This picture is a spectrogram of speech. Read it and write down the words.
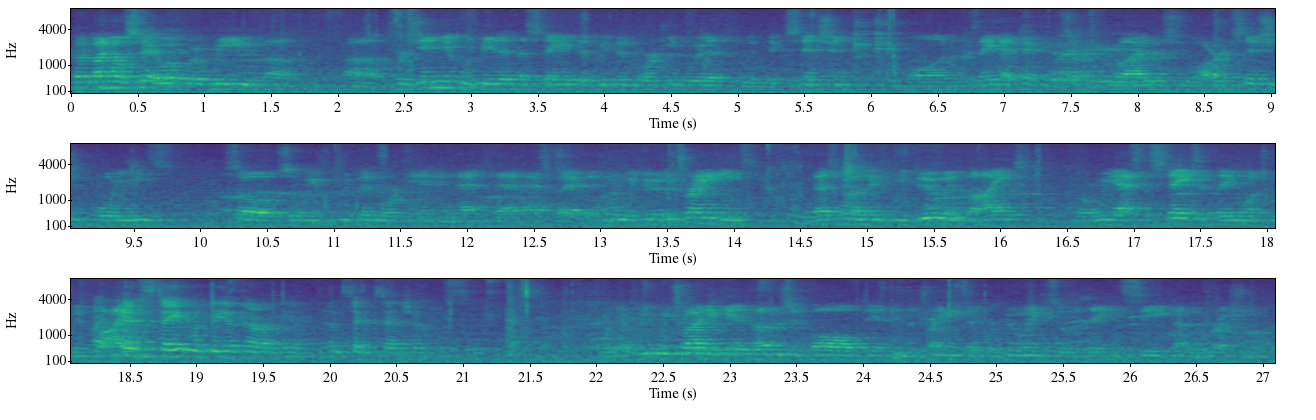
But I know state, what what we, uh, uh, Virginia would be a state that we've been working with, with extension on, because they have technical service providers who are extension employees. So, so we've, we've been working in that, that aspect. And when we do the trainings, that's one of the things we do invite, or we ask the states if they want to invite. Penn invite. State would be, uh, you know, Penn State Extension. Yeah, We, we try to get others involved in, in the trainings that we're doing so that they can see kind of the direction we're going.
